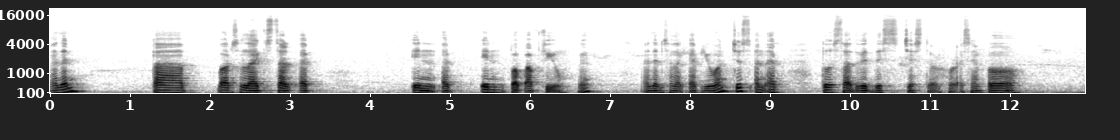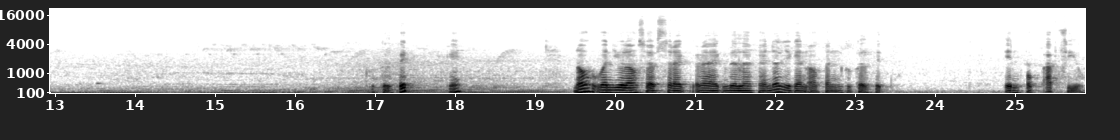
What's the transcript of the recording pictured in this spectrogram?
and then tap or select start app in app in pop-up view okay? And then select app you want. Choose an app to start with this gesture. For example google fit okay? Now when you long swipe strike right the left handle you can open google fit in pop-up view.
